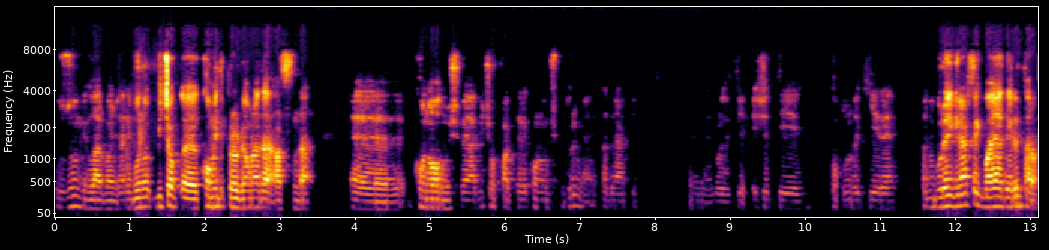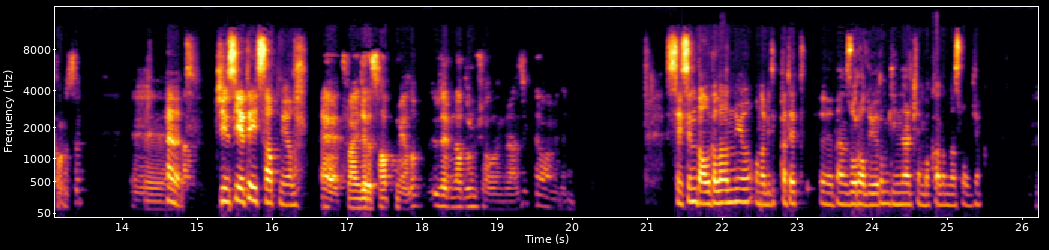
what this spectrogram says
uzun yıllar boyunca hani bunu birçok e, komedi programına da aslında e, konu olmuş veya birçok faktöre konu olmuş bir durum yani kadın erkek e, buradaki eşitliği toplumdaki yere. Tabii buraya girersek bayağı derin taraf orası. E, Evet. Cinsiyete hiç sapmayalım. Evet, bence de sapmayalım. Üzerinde durmuş olalım birazcık. Devam edelim. Sesin dalgalanıyor. Ona bir dikkat et. Ee, Ben zor alıyorum. Dinlerken bakalım nasıl olacak. Ee,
